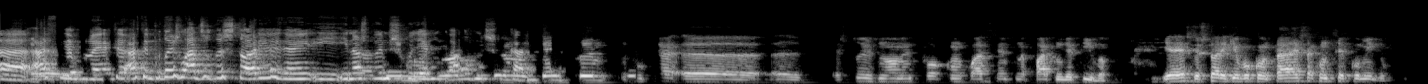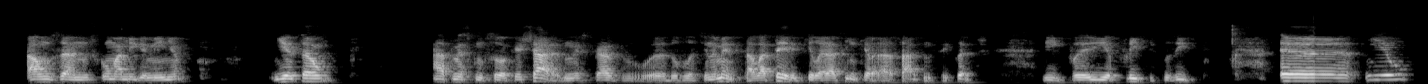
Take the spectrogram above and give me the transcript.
Ah, há, sempre, é? há sempre dois lados da história né? e, e, nós podemos escolher qual nos focar. Uh, uh, as pessoas normalmente focam quase sempre na parte negativa. E é esta história que eu vou contar, esta aconteceu comigo há uns anos com uma amiga minha, e então ela também se começou a queixar, neste caso do relacionamento, estava a ter, aquilo era assim, que era assado, não sei quantos, e ia frito e cozido. Uh, e eu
